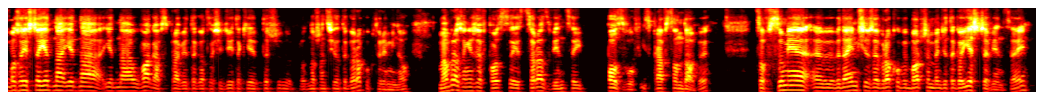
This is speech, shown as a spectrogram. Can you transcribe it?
może jeszcze jedna, jedna, jedna uwaga w sprawie tego, co się dzieje, takie też odnosząc się do tego roku, który minął. Mam wrażenie, że w Polsce jest coraz więcej pozwów i spraw sądowych, co w sumie e, wydaje mi się, że w roku wyborczym będzie tego jeszcze więcej.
